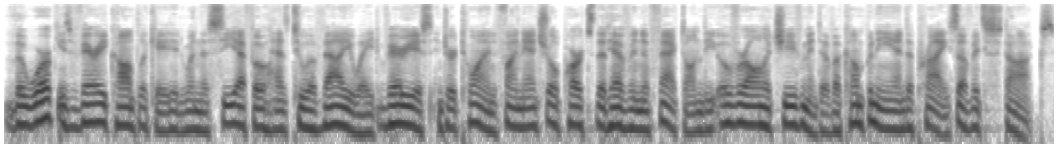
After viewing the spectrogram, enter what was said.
the work is very complicated when the CFO has to evaluate various intertwined financial parts that have an effect on the overall achievement of a company and the price of its stocks.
